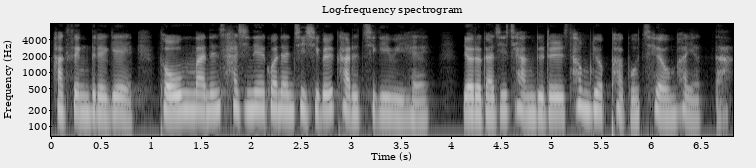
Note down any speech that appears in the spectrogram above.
학생들에게 더욱 많은 사진에 관한 지식을 가르치기 위해 여러 가지 장르를 섭렵하고 체험하였다.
